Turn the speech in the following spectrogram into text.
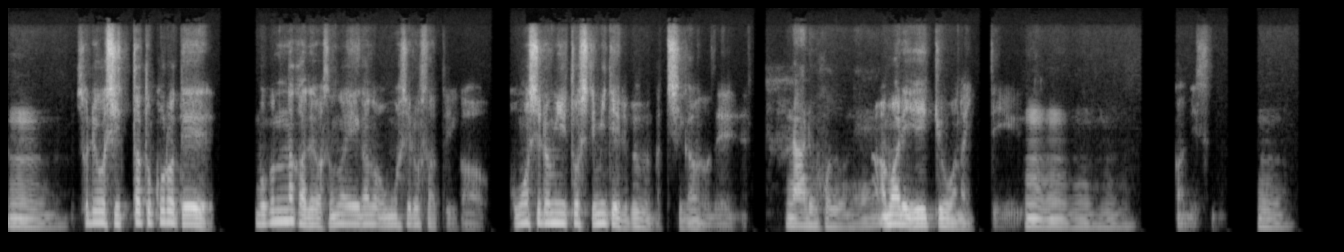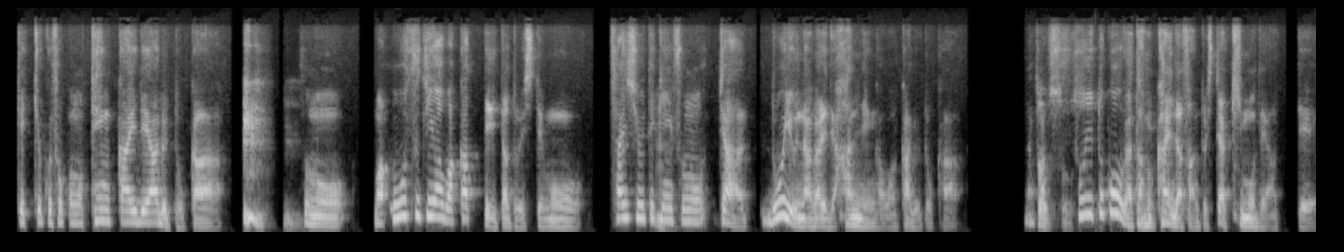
うん。それを知ったところで、僕の中ではその映画の面白さというか、面白みとして見ている部分が違うので、なるほどね。あまり影響はないっていう感じですね。うん。うん。結局そこの展開であるとか、うんその、まあ、大筋は分かっていたとしても、最終的にその、じゃあ、どういう流れで犯人が分かるとか、なんか、そうそうそうそういうところが多分、金田さんとしては肝であって、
